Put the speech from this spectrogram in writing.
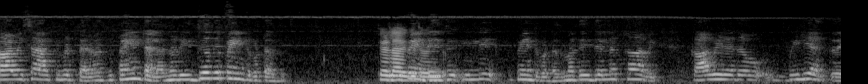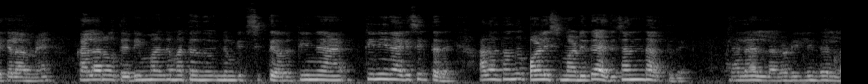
ಕಾವಿ ಸಹ ಹಾಕಿ ಬಿಡ್ತಾರೆ. ಮತ್ತೆ ಪೈಂಟ್ ಅಲ್ಲ ನೋಡಿ ಇದು ಅದೇ ಪೈಂಟ್ ಕೊಟ್ಟದ್ದು. ಇದು ಇಲ್ಲಿ ಪೇಂಟ್ ಕೊಟ್ಟದ್ದು. ಮತ್ತೆ ಇದೆಲ್ಲ ಕಾವಿ. ಕಾವಿ ಅದು ಬಿಳಿ ಆಗ್ತದೆ ಕೆಲವೊಮ್ಮೆ. ಕಲರ್ ಹೋಗ್ತದೆ ಡಿಮ್ ಆದ್ರೆ ಮತ್ತೊಂದು ನಿಮ್ಗೆ ಸಿಗ್ತದೆ. ಒಂದು ಟಿನ್ ಟಿನಿನಾಗೆ ಸಿಗ್ತದೆ. ಅದನ್ನ ತಂದು ಪಾಲಿಶ್ ಮಾಡಿದ್ರೆ ಆಯ್ತು ಚಂದ ಆಗ್ತದೆ. ನೆಲ ಎಲ್ಲ ನೋಡಿ ಇಲ್ಲಿಂದೆಲ್ಲ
